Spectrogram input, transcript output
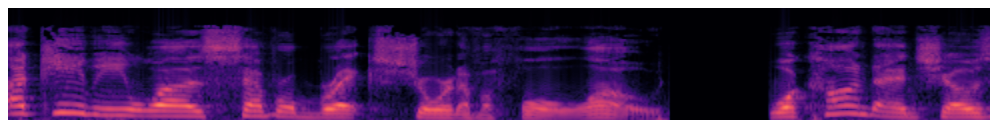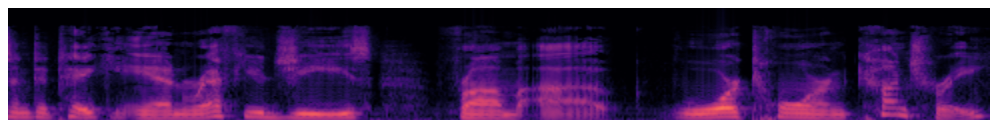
Achebe was several bricks short of a full load. Wakanda had chosen to take in refugees from a war torn country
